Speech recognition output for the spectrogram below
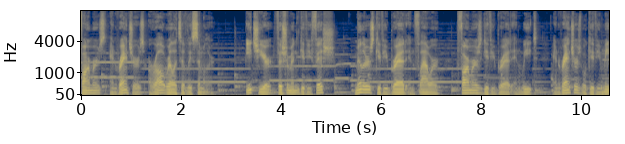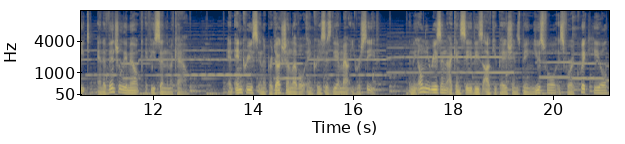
farmers, and ranchers are all relatively similar. Each year, fishermen give you fish, millers give you bread and flour, farmers give you bread and wheat, and ranchers will give you meat and eventually milk if you send them a cow. An increase in the production level increases the amount you receive. And the only reason I can see these occupations being useful is for a quick heal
